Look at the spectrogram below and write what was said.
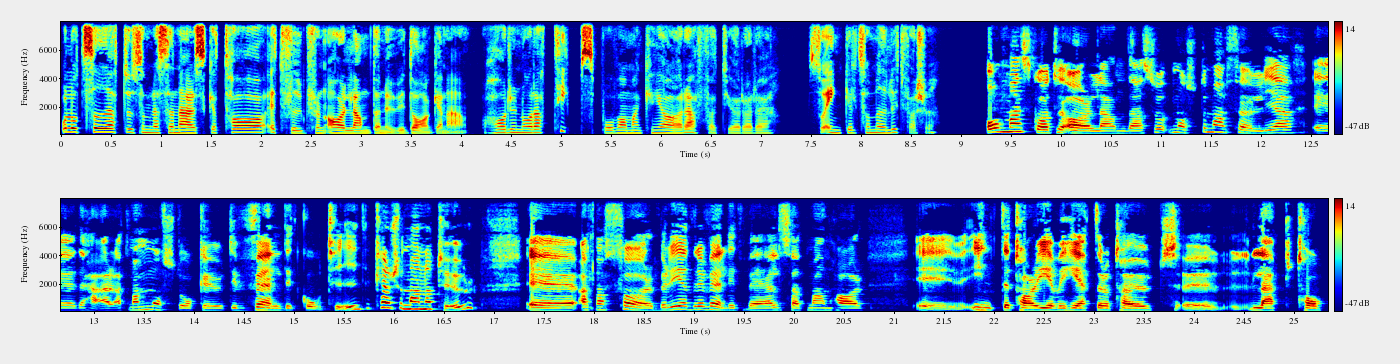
Och låt säga att du som resenär ska ta ett flyg från Arlanda nu i dagarna. Har du några tips på vad man kan göra för att göra det så enkelt som möjligt för sig? Om man ska till Arlanda så måste man följa eh, det här att man måste åka ut i väldigt god tid. Kanske man har tur. Eh, att man förbereder det väldigt väl så att man har eh, inte tar evigheter att ta ut eh, laptop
